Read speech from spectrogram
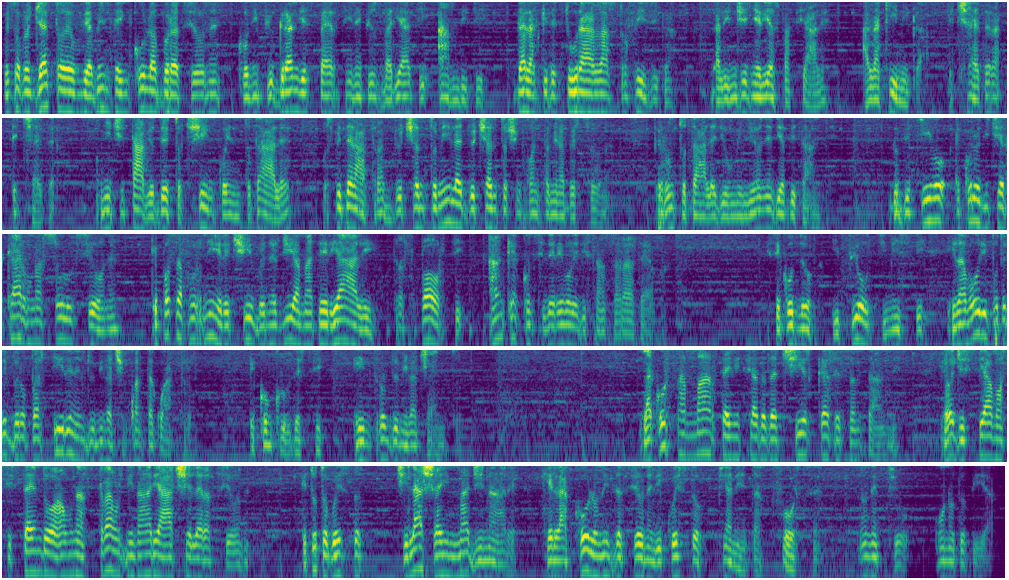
Questo progetto è ovviamente in collaborazione con i più grandi esperti nei più svariati ambiti, dall'architettura all'astrofisica, dall'ingegneria spaziale alla chimica, eccetera, eccetera. Ogni città, vi ho detto 5 in totale, ospiterà tra 200.000 e 250.000 persone, per un totale di un milione di abitanti. L'obiettivo è quello di cercare una soluzione che possa fornire cibo, energia, materiali, trasporti anche a considerevole distanza dalla Terra. Secondo i più ottimisti, i lavori potrebbero partire nel 2054 e concludersi entro il 2100. La corsa a Marte è iniziata da circa 60 anni e oggi stiamo assistendo a una straordinaria accelerazione e tutto questo ci lascia immaginare che la colonizzazione di questo pianeta forse non è più un'utopia.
